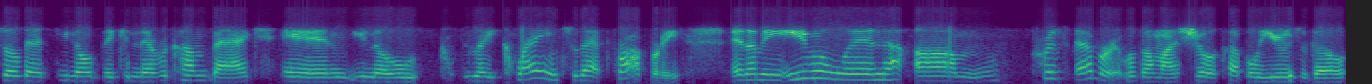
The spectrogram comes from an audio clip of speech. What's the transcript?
so that, you know, they can never come back and, you know, lay claim to that property. And I mean, even when, um, Chris Everett was on my show a couple of years ago,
